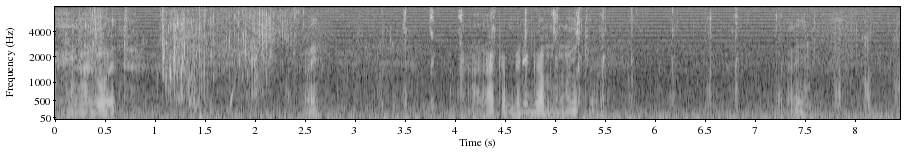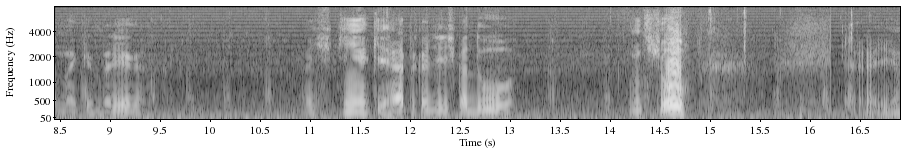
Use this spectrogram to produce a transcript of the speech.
Aí, garota. Aí. Caraca, briga muito. Aí, como é que briga? A isquinha aqui, réplica de isca duo. Muito show! Pera aí.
